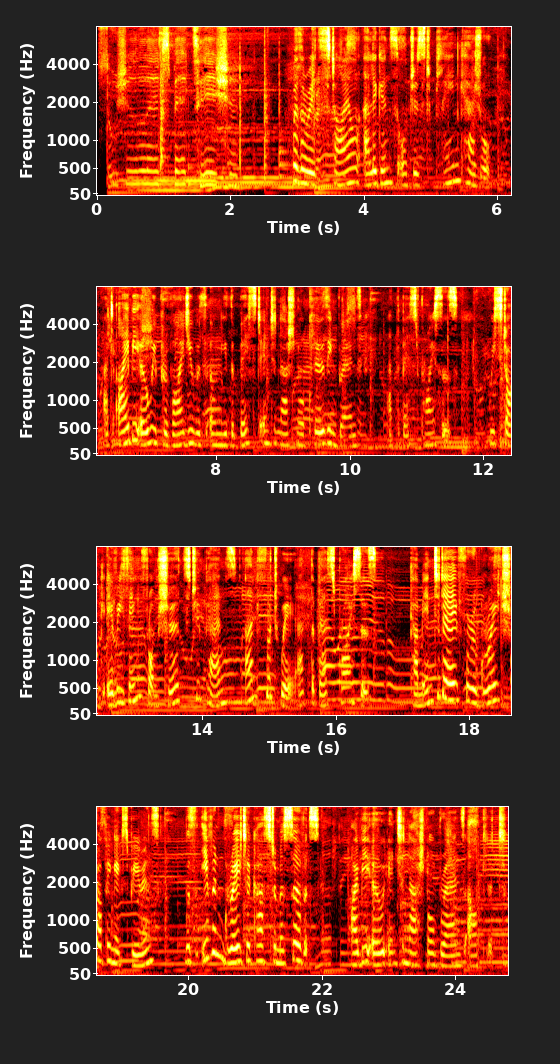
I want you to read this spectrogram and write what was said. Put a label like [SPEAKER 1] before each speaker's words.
[SPEAKER 1] Social expectation.
[SPEAKER 2] Whether it's style, elegance, or just plain casual, at IBO we provide you with only the best international clothing brands at the best prices. We stock everything from shirts to pants and footwear at the best prices. Come in today for a great shopping experience with even greater customer service. IBO International Brands Outlet.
